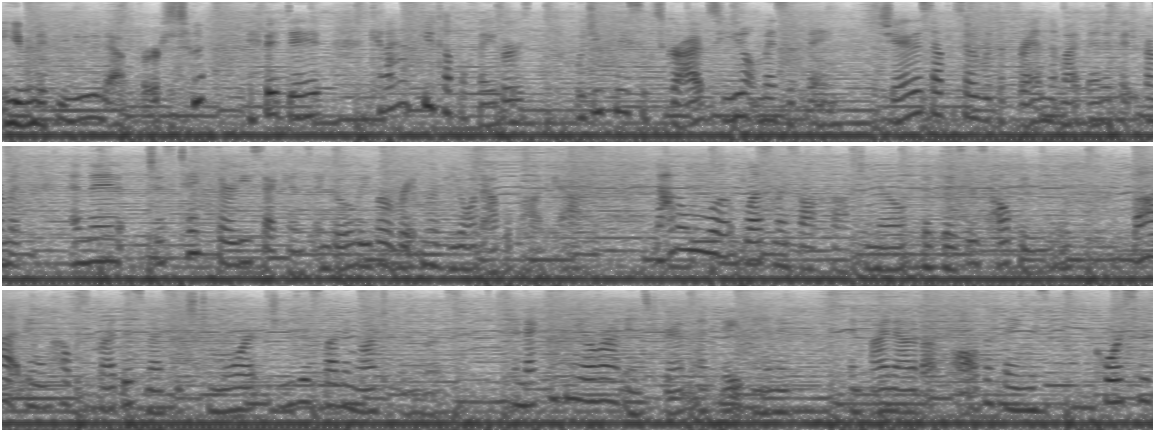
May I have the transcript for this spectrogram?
even if you need it out first. if it did, can I ask you a couple favors? Would you please subscribe so you don't miss a thing? Share this episode with a friend that might benefit from it, and then just take 30 seconds and go leave a written review on Apple Podcasts. Not only will it bless my socks off to know that this is helping you, but it will help spread this message to more Jesus loving entrepreneurs. Connect with me over on Instagram at FaithHanan and find out about all the things, courses,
